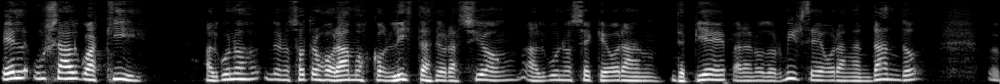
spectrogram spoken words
él usa algo aquí algunos de nosotros oramos con listas de oración, algunos sé que oran de pie para no dormirse, oran andando, eh,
